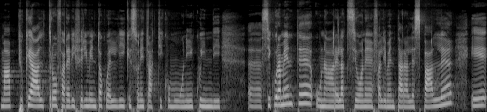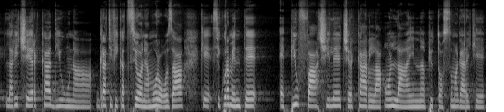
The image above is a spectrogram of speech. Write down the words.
ma più che altro fare riferimento a quelli che sono i tratti comuni, quindi eh, sicuramente una relazione fallimentare alle spalle e la ricerca di una gratificazione amorosa che sicuramente è più facile cercarla online piuttosto magari che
